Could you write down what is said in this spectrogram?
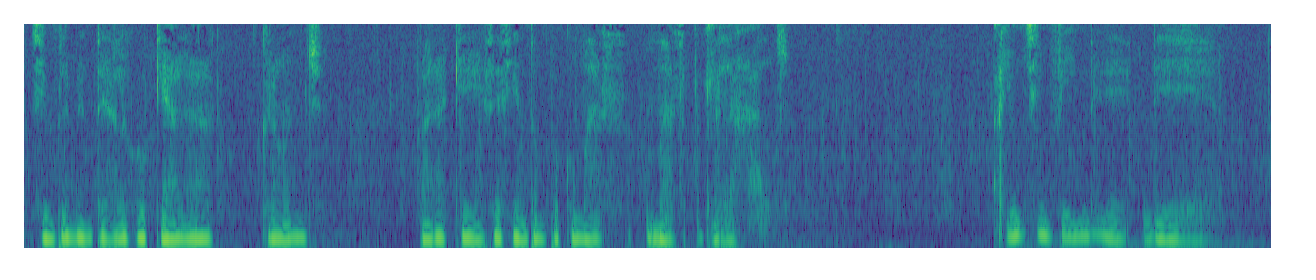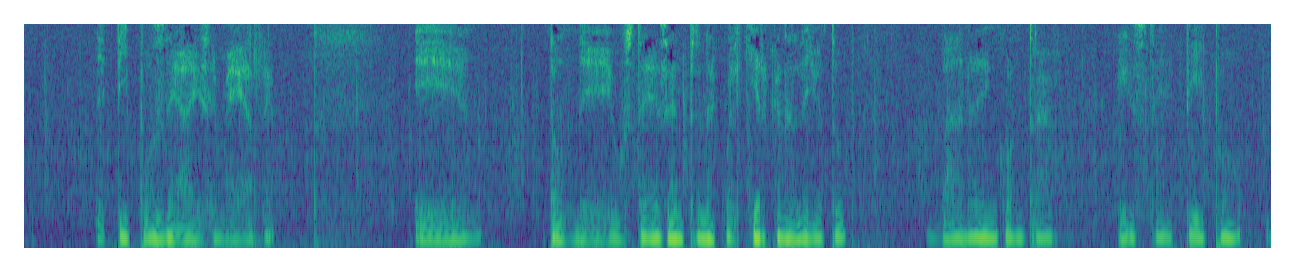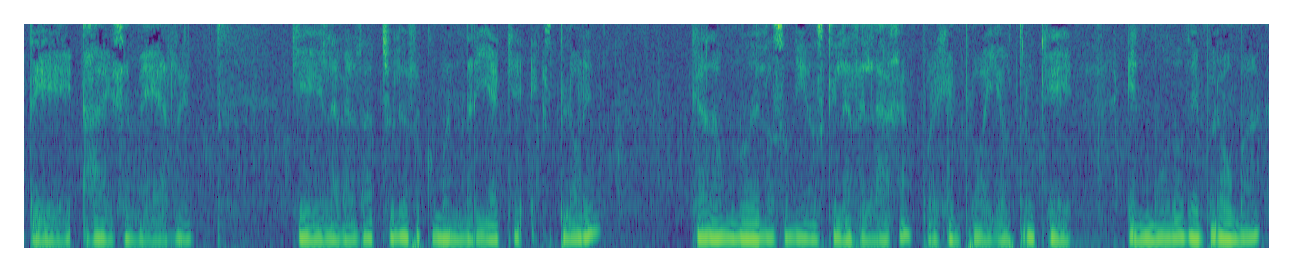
simplemente algo que haga crunch para que se sienta un poco más, más relajados. Hay un sinfín de, de, de tipos de ASMR. Eh, donde ustedes entren a cualquier canal de YouTube van a encontrar este tipo de ASMR que la verdad yo les recomendaría que exploren cada uno de los sonidos que les relaja. Por ejemplo, hay otro que en modo de broma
